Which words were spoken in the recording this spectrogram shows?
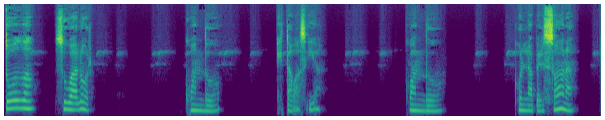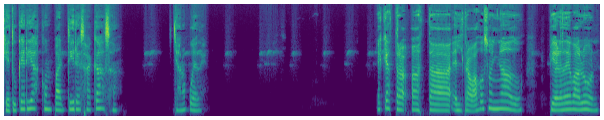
todo su valor cuando está vacía, cuando con la persona que tú querías compartir esa casa ya no puede. Es que hasta, hasta el trabajo soñado pierde valor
